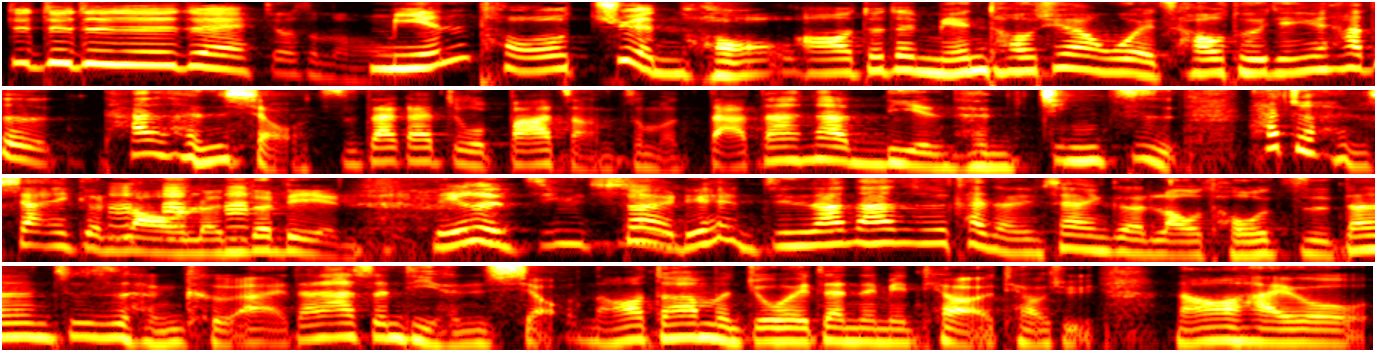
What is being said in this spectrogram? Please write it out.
对对对对对对，叫什么？棉头卷猴。哦，对对，棉头卷猴我也超推荐，因为它的它很小只，大概只有巴掌这么大，但是它的脸很精致，它就很像一个老人的脸，脸很精致，对，脸很精致，但它就是看起来很像一个老头子，但是就是很可爱，但它身体很小，然后他们就会在那边跳来跳去，然后还有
